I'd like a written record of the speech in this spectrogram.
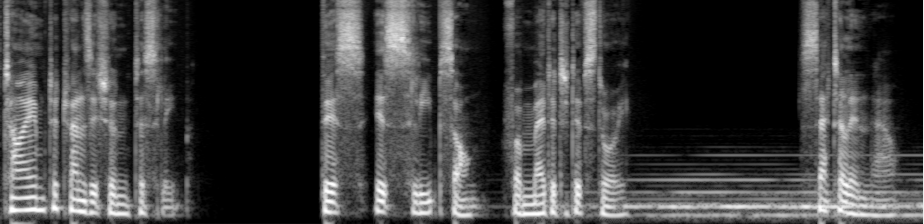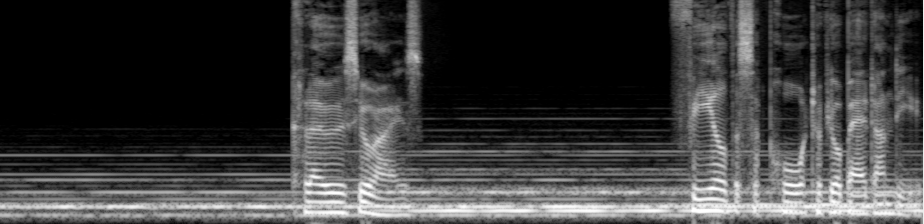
time to transition to sleep. This is Sleep Song from Meditative Story. Settle in now. Close your eyes. Feel the support of your bed under you.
